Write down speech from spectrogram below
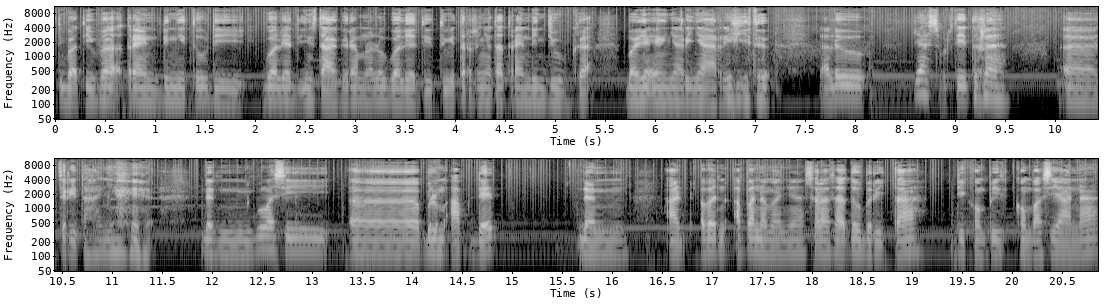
tiba-tiba trending itu di gue lihat di Instagram lalu gue lihat di Twitter ternyata trending juga. Banyak yang nyari-nyari gitu. Lalu ya seperti itulah uh, ceritanya. Dan gue masih uh, belum update dan ad, apa apa namanya salah satu berita di Kompi, Kompasiana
